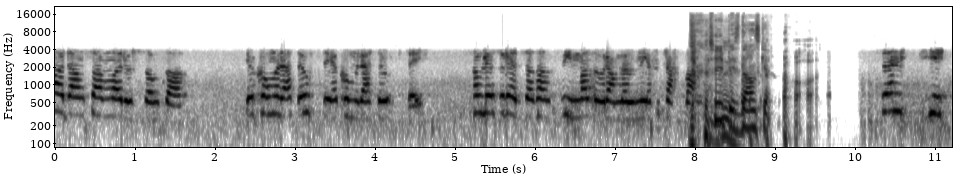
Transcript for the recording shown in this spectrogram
hörde han samma röst som sa Jag kommer äta upp dig, jag kommer äta upp dig. Han blev så rädd så att han svimmade och ramlade ner för trappan. Typiskt dansken. Sen gick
